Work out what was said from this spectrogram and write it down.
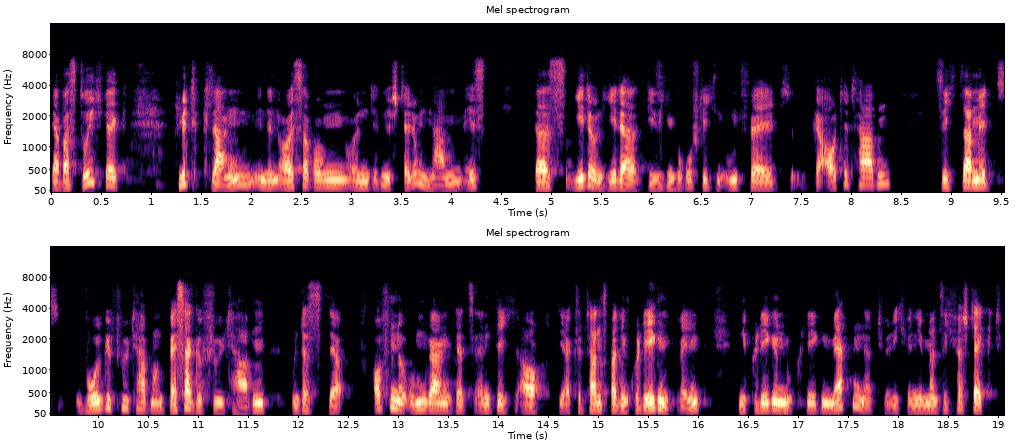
Ja, was durchweg mitklang in den Äußerungen und in den Stellungnahmen ist, dass jede und jeder, die sich im beruflichen Umfeld geoutet haben, sich damit wohlgefühlt haben und besser gefühlt haben und dass der offene Umgang letztendlich auch die Akzeptanz bei den Kollegen bringt. Die Kolleginnen und Kollegen merken natürlich, wenn jemand sich versteckt.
